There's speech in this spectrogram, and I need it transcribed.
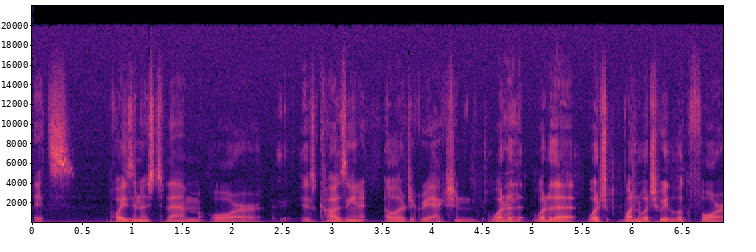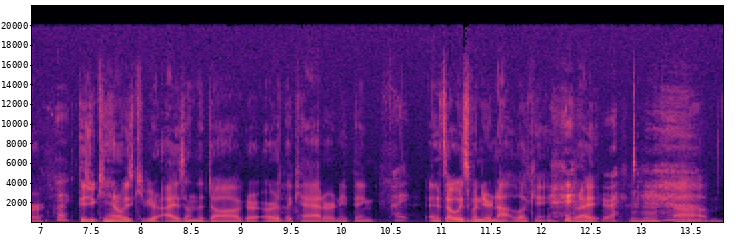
it's poisonous to them or is causing an allergic reaction. What are the what are the which one which we look for? Okay. Because you can't always keep your eyes on the dog or, or the cat or anything, Right. and it's always when you're not looking, right? right. Um,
